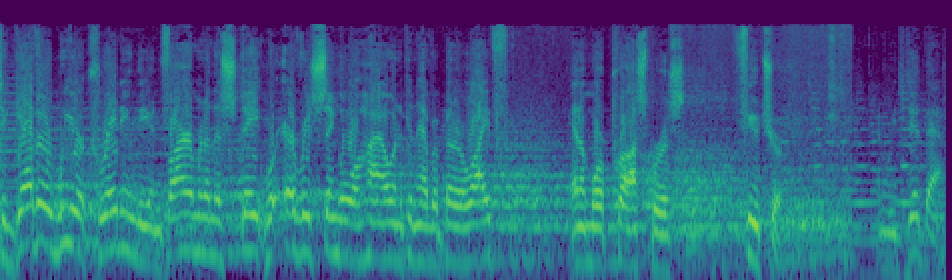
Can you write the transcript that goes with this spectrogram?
Together, we are creating the environment in the state where every single Ohioan can have a better life and a more prosperous future. And we did that.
